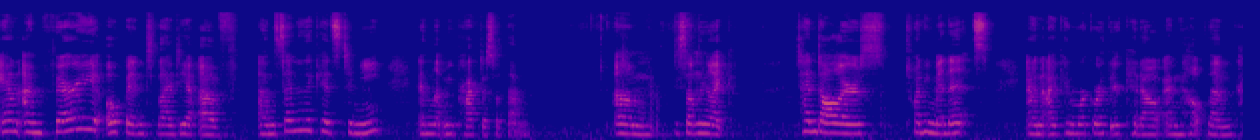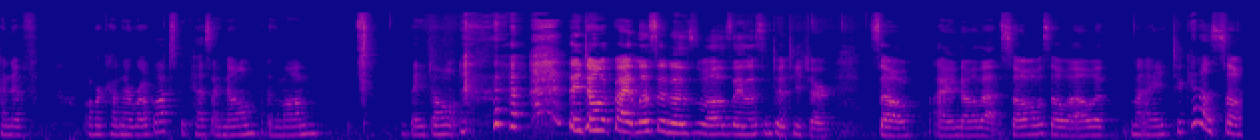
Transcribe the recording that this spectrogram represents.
And I'm very open to the idea of um, sending the kids to me and let me practice with them. Um, something like $10, 20 minutes, and I can work with your kiddo and help them kind of overcome their roadblocks because I know as a mom, they don't they don't quite listen as well as they listen to a teacher. So I know that so, so well with my two kiddos. So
